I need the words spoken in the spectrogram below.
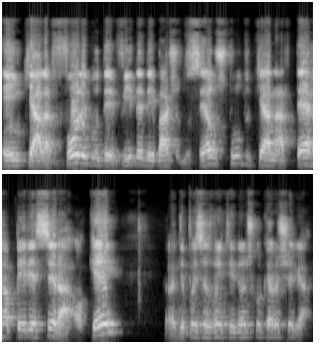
em que há fôlego de vida debaixo dos céus, tudo que há na terra perecerá, ok? Depois vocês vão entender onde que eu quero chegar.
